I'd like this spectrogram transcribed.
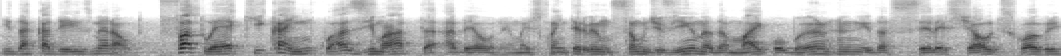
e da cadeia Esmeralda. Fato é que Caim quase mata Abel, né? mas com a intervenção divina da Michael Burnham e da Celestial Discovery,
